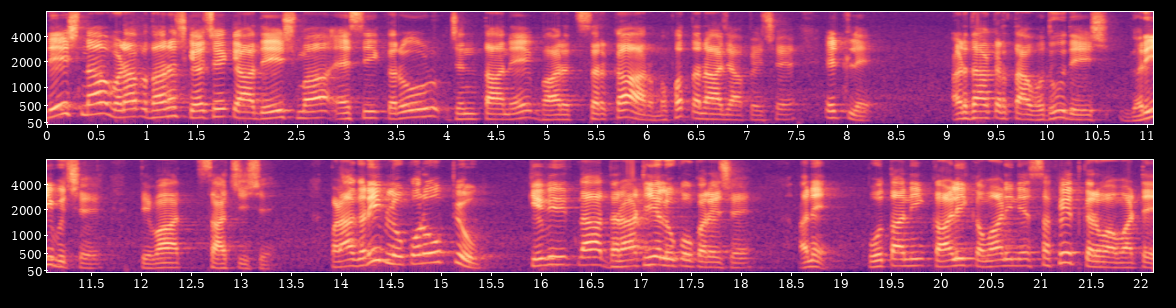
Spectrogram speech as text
દેશના વડાપ્રધાન જ કહે છે કે આ દેશમાં એંસી કરોડ જનતાને ભારત સરકાર મફત અનાજ આપે છે. એટલે અડધા કરતાં વધુ દેશ ગરીબ છે તે વાત સાચી છે. પણ આ ગરીબ લોકોનો ઉપયોગ કેવી રીતના ધરાઠીય લોકો કરે છે અને પોતાની કાળી કમાણીને સફેદ કરવા માટે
